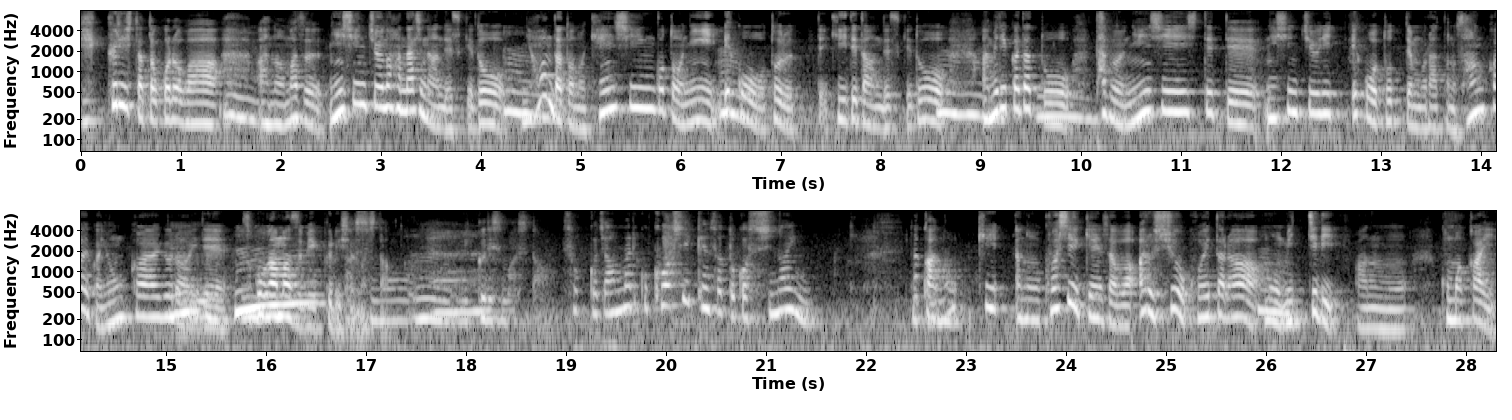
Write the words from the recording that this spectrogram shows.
びっくりしたところは、うん。あのまず妊娠中の話なんですけど、うん。日本だとの検診ごとにエコーを取るって聞いてたんですけど、うん。アメリカだと、うん。多分妊娠してて妊娠中にエコーを取ってもらったの3回か4回ぐらいで、うん。そこがまずびっくりしました、びっくりしました。そっかじゃああんまりこう詳しい検査とかしないん？なんかあの？きあの詳しい検査はある種を超えたら、うん。もうみっちりあの細かい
